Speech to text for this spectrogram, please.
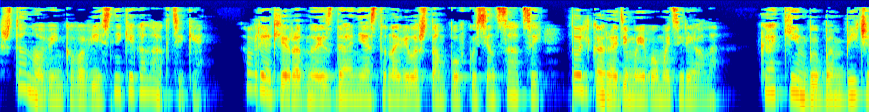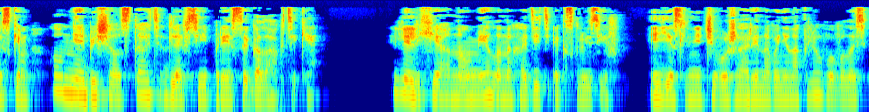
что новенького в Вестнике Галактики? Вряд ли родное издание остановило штамповку сенсаций только ради моего материала – каким бы бомбическим он не обещал стать для всей прессы галактики. Лильхиана умела находить эксклюзив, и если ничего жареного не наклевывалось,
